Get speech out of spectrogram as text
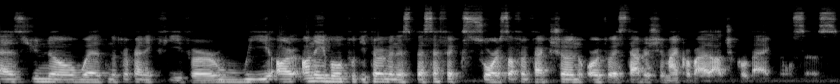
as you know, with neutropenic fever, we are unable to determine a specific source of infection or to establish a microbiological diagnosis.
